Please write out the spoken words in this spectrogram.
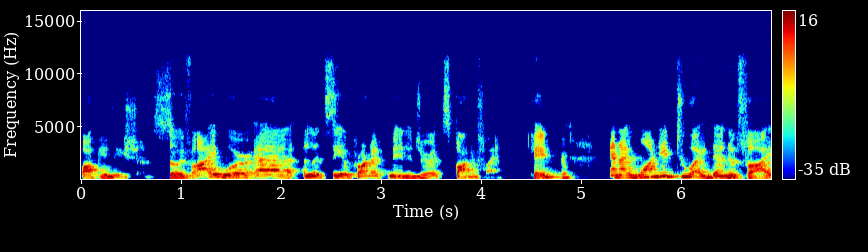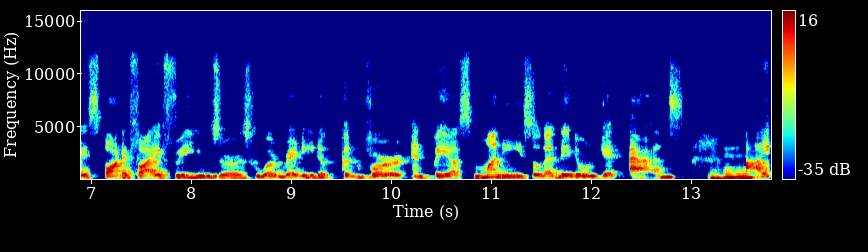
populations. So, if I were, at, let's say, a product manager at Spotify, okay, yep. And I wanted to identify Spotify free users who are ready to convert and pay us money so that they don't get ads. Mm-hmm. I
